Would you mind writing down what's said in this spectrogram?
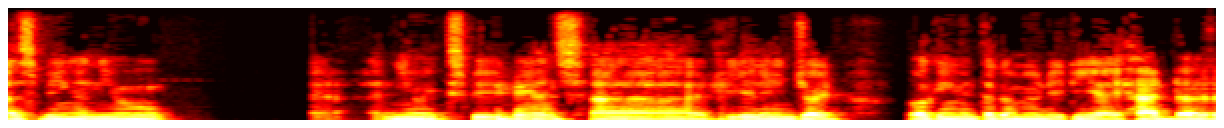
as being a new a new experience. Uh, really enjoyed working with the community. I had a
